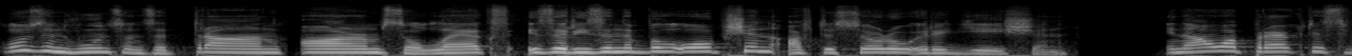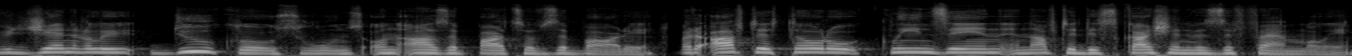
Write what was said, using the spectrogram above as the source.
Closing wounds on the trunk, arms, or legs is a reasonable option after thorough irrigation. In our practice, we generally do close wounds on other parts of the body, but after thorough cleansing and after discussion with the family.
